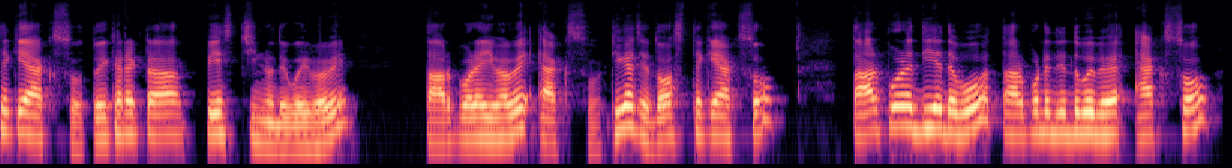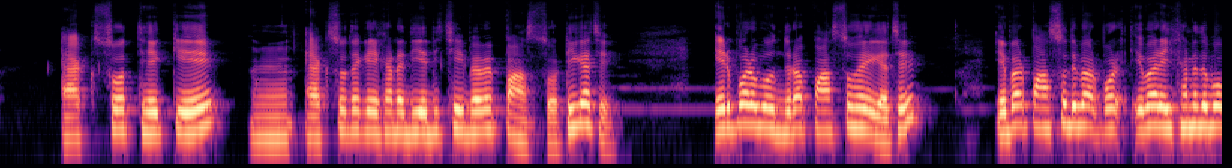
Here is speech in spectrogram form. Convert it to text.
থেকে একশো। তো এখানে একটা পেস্ট চিহ্ন দেবো এইভাবে, তারপরে এইভাবে একশো, ঠিক আছে, দশ থেকে একশো। তারপরে দিয়ে দেবো, তারপরে দিয়ে দেবো এইভাবে একশো একশো থেকে একশো থেকে এখানে দিয়ে দিচ্ছি এইভাবে পাঁচশো, ঠিক আছে? এরপরে বন্ধুরা পাঁচশো হয়ে গেছে। এবার পাঁচশো দেওয়ার পর এবার এখানে দেবো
